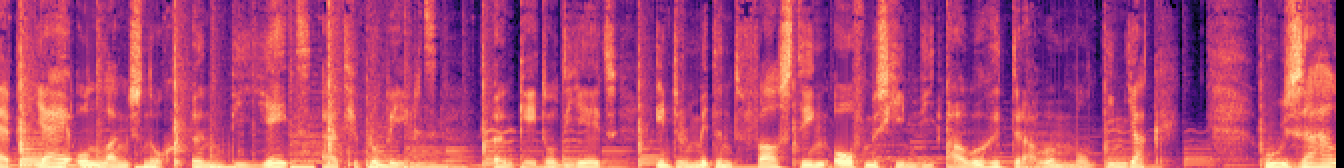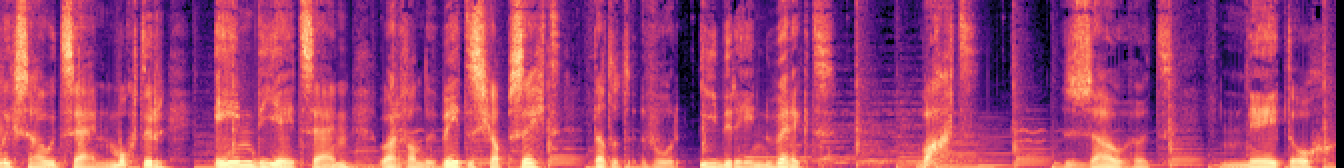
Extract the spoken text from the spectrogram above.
Heb jij onlangs nog een dieet uitgeprobeerd? Een keto-dieet, intermittent fasting of misschien die oude getrouwe Montignac? Hoe zalig zou het zijn mocht er één dieet zijn waarvan de wetenschap zegt dat het voor iedereen werkt? Wacht, zou het? Nee toch?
